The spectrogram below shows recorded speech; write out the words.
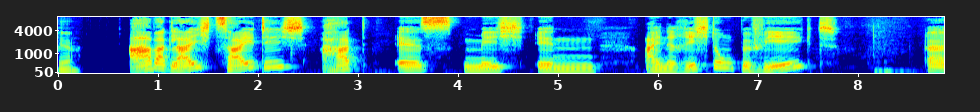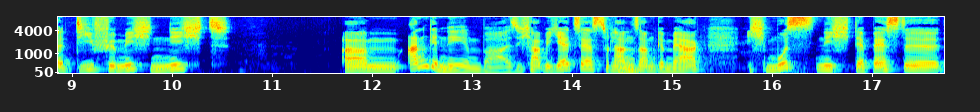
Ja. Aber gleichzeitig hat es mich in eine Richtung bewegt, äh, die für mich nicht ähm, angenehm war. Also ich habe jetzt erst so langsam gemerkt, ich muss nicht der beste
